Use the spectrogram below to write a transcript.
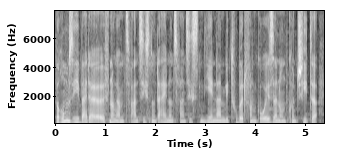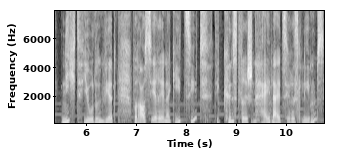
warum sie bei der Eröffnung am 20. und 21. Jänner mit Hubert von Geusern und Conchita nicht jodeln wird, woraus sie ihre Energie zieht, die künstlerischen Highlights ihres Lebens,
